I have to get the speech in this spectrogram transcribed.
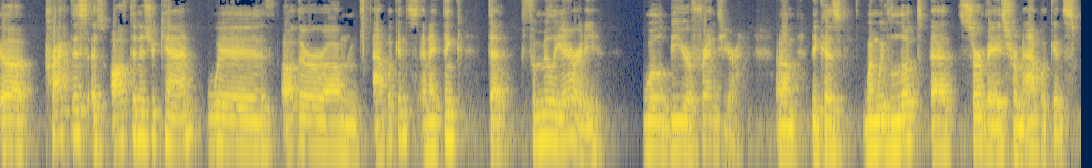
uh, practice as often as you can with other um, applicants. And I think that familiarity will be your friend here. Um, because when we've looked at surveys from applicants,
